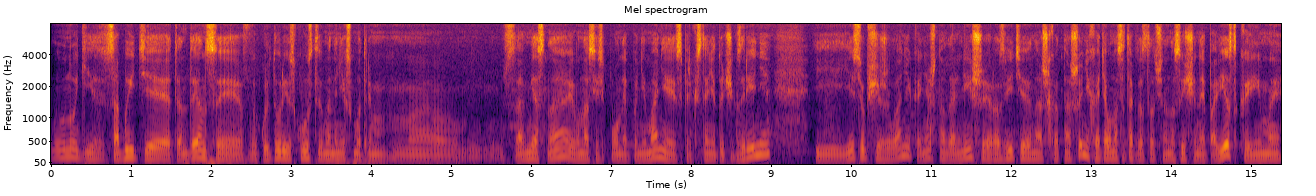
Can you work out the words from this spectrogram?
Мы многие события, тенденции в культуре, искусстве, мы на них смотрим э, совместно, и у нас есть полное понимание, соприкосновение точек зрения, и есть общее желание, конечно, дальнейшее развитие наших отношений, хотя у нас и так достаточно насыщенная повестка, и мы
